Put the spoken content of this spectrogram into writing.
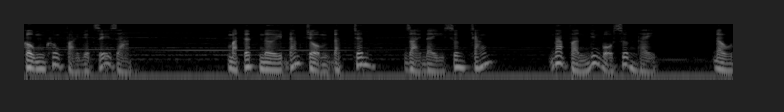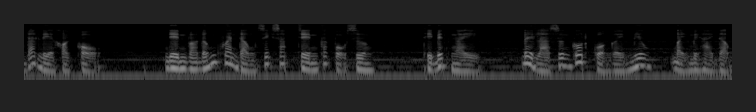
cũng không phải việc dễ dàng. Mặt đất nơi đám trộm đặt chân dài đầy xương trắng, đa phần những bộ xương này đầu đã lìa khỏi cổ. Nhìn vào đống khoen đồng xích sắt trên các bộ xương thì biết ngay đây là xương cốt của người Miêu 72 động.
